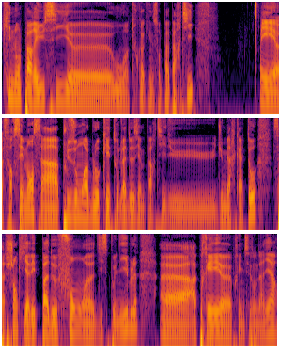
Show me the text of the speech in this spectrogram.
qui n'ont pas réussi, ou en tout cas qui ne sont pas partis. Et euh, forcément, ça a plus ou moins bloqué toute la deuxième partie du, mercato, sachant qu'il n'y avait pas de fonds euh, disponibles euh, après, après une saison dernière,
